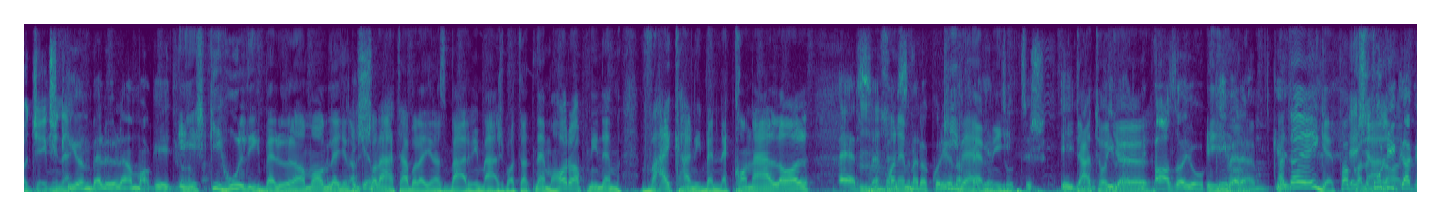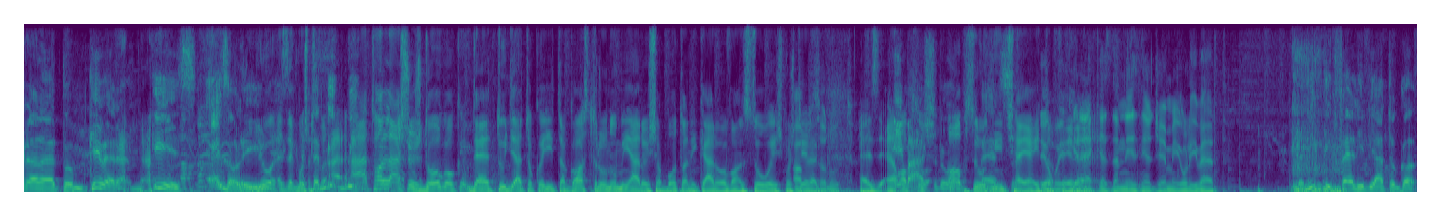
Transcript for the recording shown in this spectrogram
A Jamie-nek? kijön belőle a mag, így van. És kihullik belőle a mag, legyen a Igen. salátába, legyen az bármi másba. Tehát nem harapni, nem vájkálni benne kanállal, Persze, persze, hanem mert akkor jön a kiverni. fehér cucc is. Így Tehát, van, hogy, kiverni. Az a jó, kiverem. van. kész. Hát igen, fakanállal. Hulika gránátom, kiverem, kész. Ez a lényeg. Jó, ezek most mi- mi- áthallásos dolgok, de tudjátok, hogy itt a gasztronómiáról és a botanikáról van szó, és most Abszolút. tényleg ez abszolút, abszolút persze. nincs helye itt Jó, a félre. elkezdem nézni a Jamie Olivert. De mindig felhívjátok a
